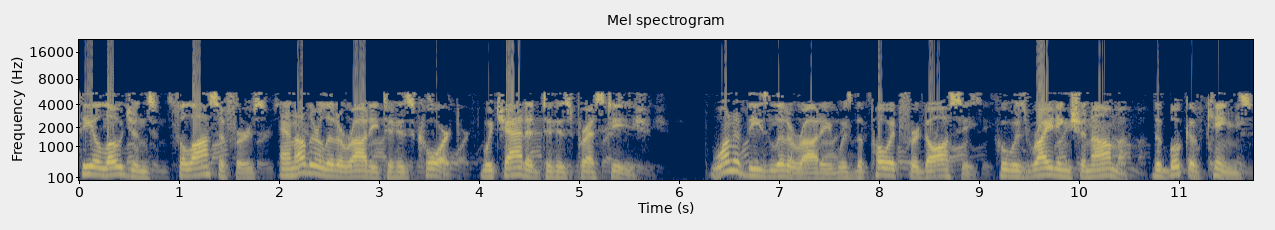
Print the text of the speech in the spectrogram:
theologians, philosophers, and other literati to his court, which added to his prestige. One of these literati was the poet Ferdowsi, who was writing Shahnameh, the Book of Kings,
